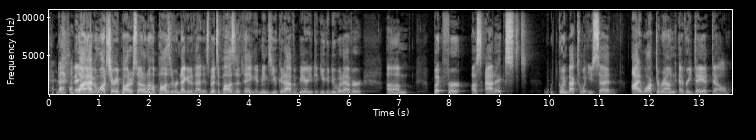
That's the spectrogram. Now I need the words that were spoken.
it's, well, I haven't watched Harry Potter, so I don't know how positive or negative that is. But it's a positive thing. It means you could have a beer, you could you could do whatever. Um, but for us addicts, going back to what you said, I walked around every day at Dell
